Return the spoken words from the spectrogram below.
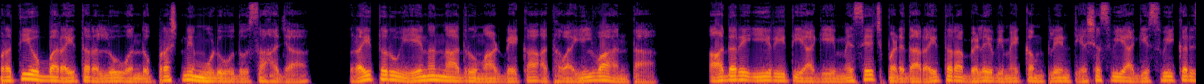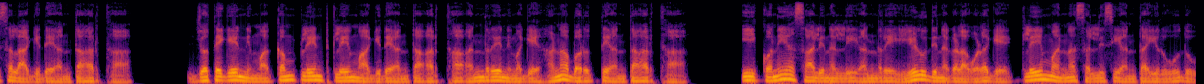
ಪ್ರತಿಯೊಬ್ಬ ರೈತರಲ್ಲೂ ಒಂದು ಪ್ರಶ್ನೆ ಮೂಡುವುದು ಸಹಜ, ರೈತರು ಏನನ್ನಾದ್ರೂ ಮಾಡ್ಬೇಕಾ ಅಥವಾ ಇಲ್ವಾ ಅಂತ. ಆದರೆ ಈ ರೀತಿಯಾಗಿ ಮೆಸೇಜ್ ಪಡೆದ ರೈತರ ಬೆಳೆ ವಿಮೆ ಕಂಪ್ಲೇಂಟ್ ಯಶಸ್ವಿಯಾಗಿ ಸ್ವೀಕರಿಸಲಾಗಿದೆ ಅಂತ ಅರ್ಥ. ಜೊತೆಗೆ ನಿಮ್ಮ ಕಂಪ್ಲೇಂಟ್ ಕ್ಲೇಮ್ ಆಗಿದೆ ಅಂತ ಅರ್ಥ ಅಂದ್ರೆ ನಿಮಗೆ ಹಣ ಬರುತ್ತೆ ಅಂತ ಅರ್ಥ. ಈ ಕೊನೆಯ ಸಾಲಿನಲ್ಲಿ ಅಂದ್ರೆ ಏಳು ದಿನಗಳ ಒಳಗೆ ಕ್ಲೇಮ್ ಅನ್ನ ಸಲ್ಲಿಸಿ ಅಂತ ಇರುವುದು.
